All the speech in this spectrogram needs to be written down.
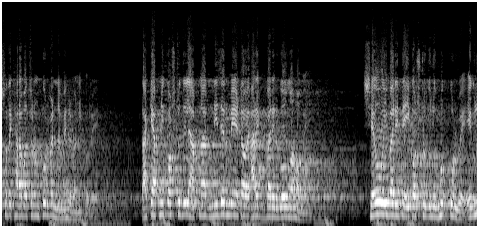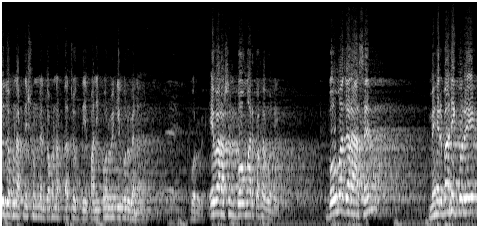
সাথে খারাপ আচরণ করবেন না মেহরবানি করে। তাকে আপনি কষ্ট দিলে আপনার নিজের মেয়েটাও আরেক বাড়ির বৌমা হবে। সেও ওই বাড়িতে এই কষ্টগুলো ভোগ করবে। এগুলো যখন আপনি শুনবেন, তখন আপনার চোখ দিয়ে পানি পড়বে কি পড়বে না? পড়বে। এবার আসেন বৌমার কথা বলি। বৌমা যারা আছেন, মেহরবানি করে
